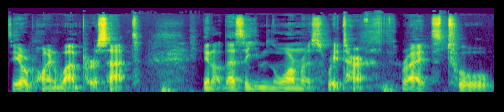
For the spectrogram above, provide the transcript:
zero point one percent? You know, that's an enormous return, right, to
